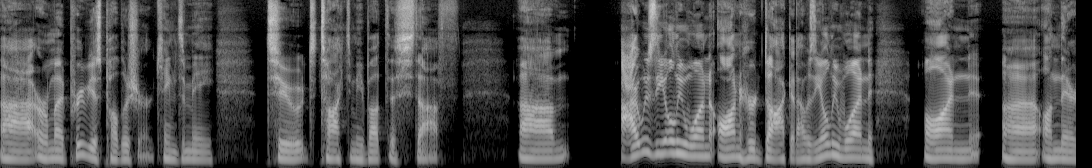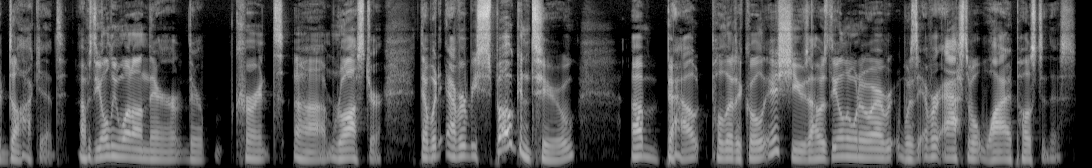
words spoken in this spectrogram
uh, or my previous publisher came to me to to talk to me about this stuff, um, I was the only one on her docket. I was the only one on uh, on their docket. I was the only one on their their current uh, roster that would ever be spoken to about political issues. I was the only one who ever, was ever asked about why I posted this.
